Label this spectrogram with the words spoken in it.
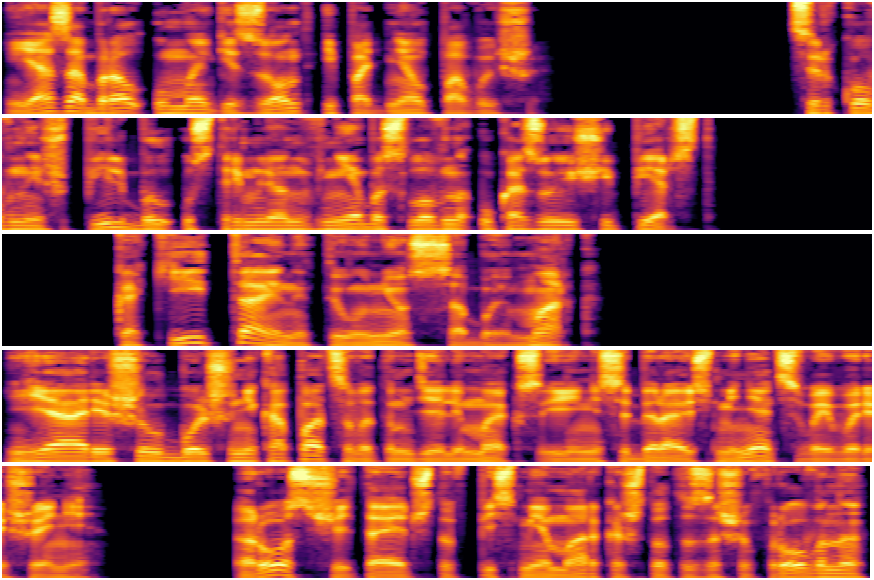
Я забрал у Мэгги зонт и поднял повыше. Церковный шпиль был устремлен в небо, словно указующий перст. Какие тайны ты унес с собой, Марк? Я решил больше не копаться в этом деле, Мэкс, и не собираюсь менять своего решения. Росс считает, что в письме Марка что-то зашифровано.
